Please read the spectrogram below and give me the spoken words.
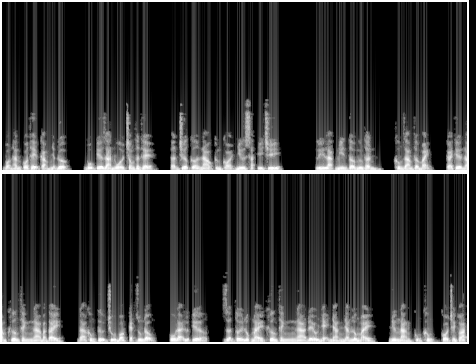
Bọn hắn có thể cảm nhận được, bộ kia giàn mua trong thân thể, ẩn chứa cỡ nào cứng cỏi như sắt ý chí. Lý lạc nín thở ngưng thần, không dám thở mạnh, cái kia nắm khương thanh nga bàn tay, đã không tự chủ bóp két rung động, cố đại lực kia, dẫn tới lúc này khương thanh nga đều nhẹ nhàng nhăn lông mày, nhưng nàng cũng không có tránh thoát,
